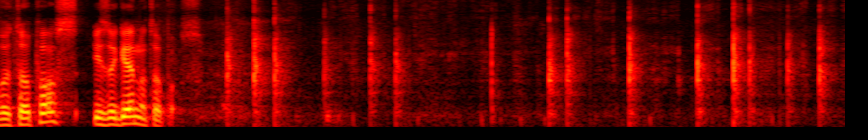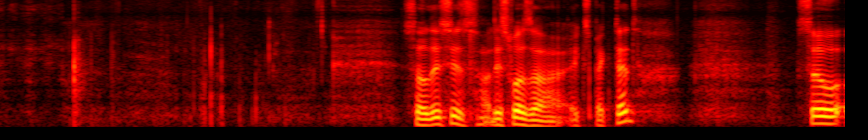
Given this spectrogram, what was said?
over topos is again a topos. So this is this was uh, expected. So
